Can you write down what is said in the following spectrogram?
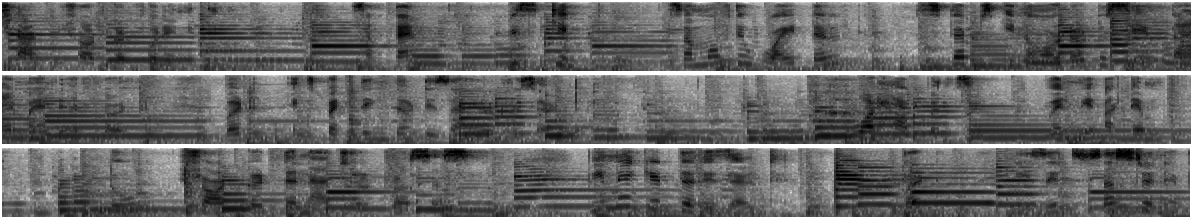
shortcut for anything. Sometimes we skip some of the vital steps in order to save time and effort, but expecting the desired result. What happens when we attempt to shortcut the natural process? We may get the result, but is it sustainable?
